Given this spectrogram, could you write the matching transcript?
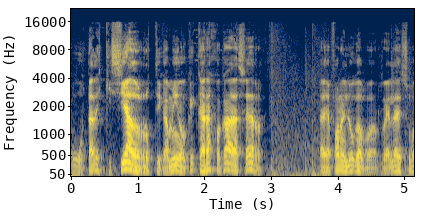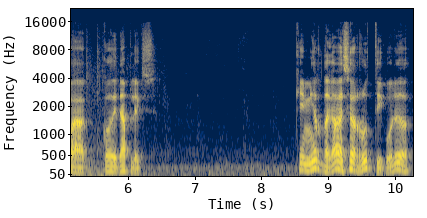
Uh, está desquiciado Rustic, amigo. ¿Qué carajo acaba de hacer? La y Luca por regalar de suba Code Naplex. ¿Qué mierda acaba de hacer Rustic, boludo?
